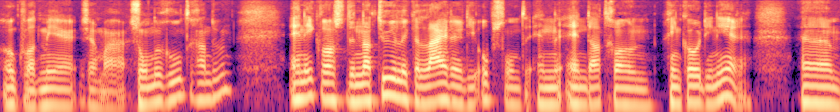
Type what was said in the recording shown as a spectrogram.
ook wat meer zeg maar, zonder roel te gaan doen. En ik was de natuurlijke leider die opstond en, en dat gewoon ging coördineren. Ehm,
